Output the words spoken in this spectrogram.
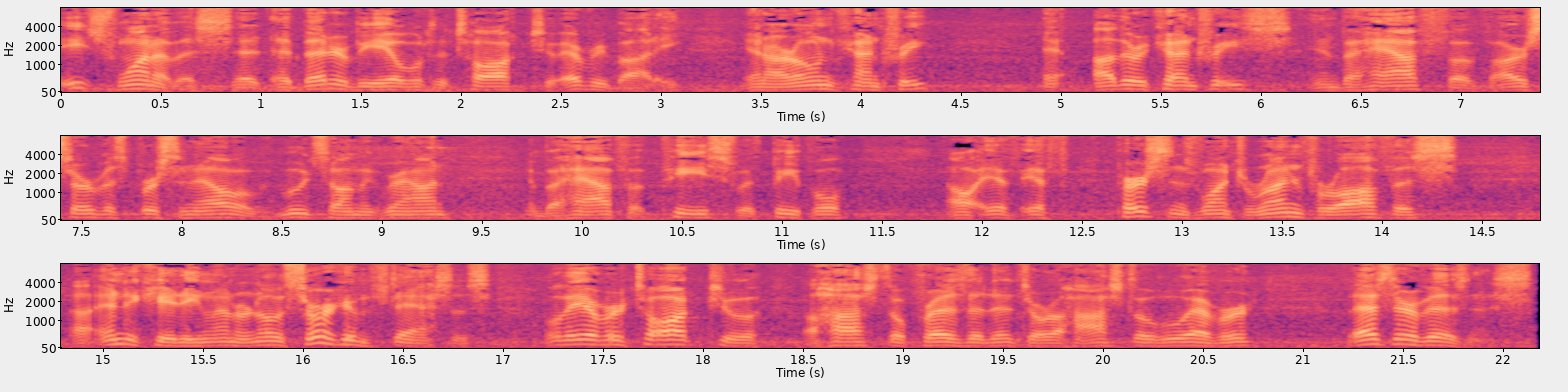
Each one of us had, had better be able to talk to everybody in our own country, other countries, in behalf of our service personnel, boots on the ground, in behalf of peace with people. Uh, if, if persons want to run for office, uh, indicating under no circumstances will they ever talk to a, a, hostile president or a hostile whoever. That's their business.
